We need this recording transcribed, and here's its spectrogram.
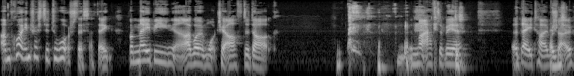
I'm quite interested to watch this. I think, but maybe I won't watch it after dark. it might have to be a, a daytime are show. You,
